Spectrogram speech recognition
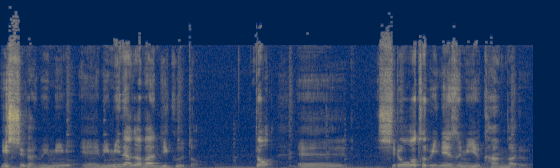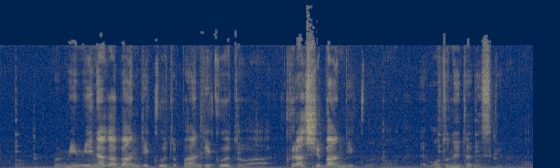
一種が耳,、えー、耳長バンディクートと、えー、白飛びネズミカンガルー。耳長バンディクートバンディクートはクラッシュバンディクーの元ネタですけども、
